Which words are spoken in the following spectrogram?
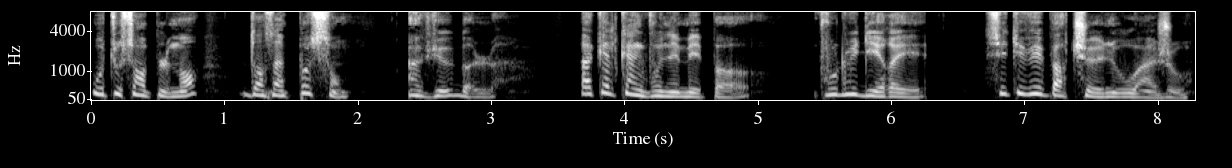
ou tout simplement dans un poçon, un vieux bol. À quelqu'un que vous n'aimez pas, vous lui direz Si tu vis par chez nous un jour,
